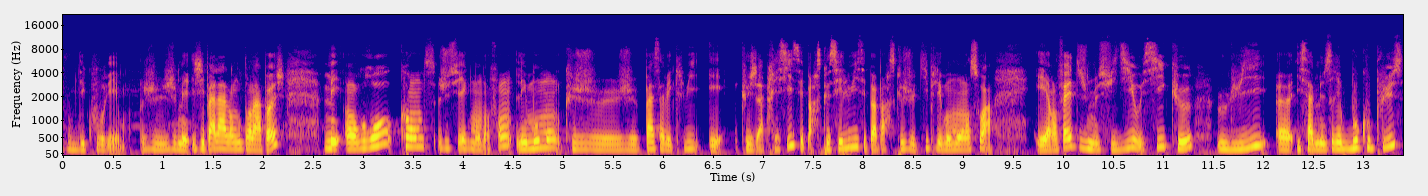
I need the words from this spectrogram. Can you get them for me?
vous me découvrez. je j'ai pas la langue dans la poche, mais en gros, quand je suis avec mon enfant, les moments que je passe avec lui et que j'apprécie, c'est parce que c'est lui, c'est pas parce que je kiffe les moments en soi. Et en fait, je me suis dit aussi que lui, il s'amuserait beaucoup plus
